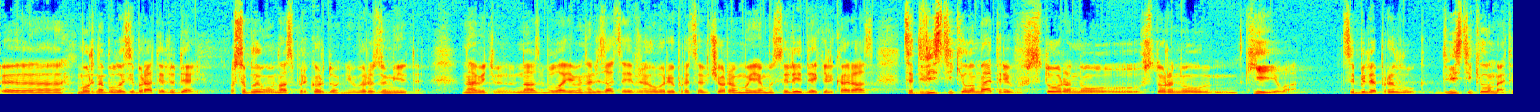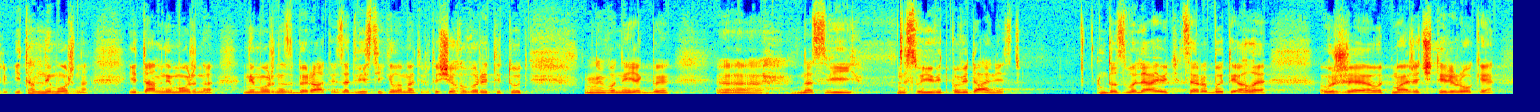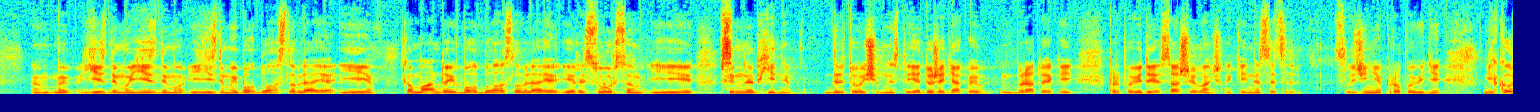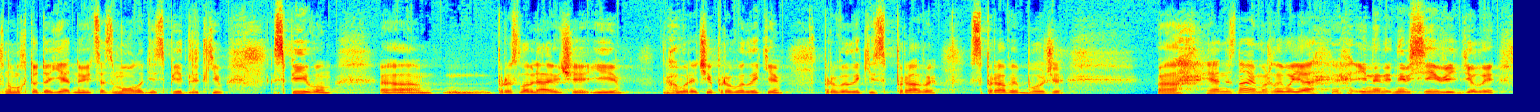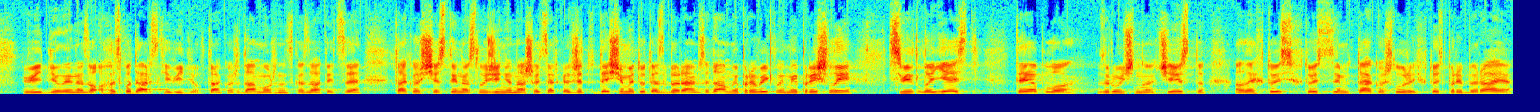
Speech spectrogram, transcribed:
е, можна було зібрати людей. Особливо у нас при кордоні, ви розумієте. Навіть у нас була євангелізація, я вже говорив про це вчора в моєму селі декілька разів. Це 200 кілометрів в сторону, в сторону Києва. Це біля Прилук, 200 кілометрів, і там не можна, і там не можна, не можна збирати за 200 кілометрів. То що говорити тут? Вони якби е, на, свій, на свою відповідальність дозволяють це робити, але вже от майже 4 роки ми їздимо, їздимо і їздимо. І Бог благословляє і командою, Бог благословляє і ресурсом, і всім необхідним для того, щоб нести. Я дуже дякую брату, який проповідує Сашу Іванченко, який несе це служіння проповіді. І кожному, хто доєднується з молоді, з підлітків, співом, е, прославляючи і говорячи про великі, про великі справи, справи Божі. Е, Я не знаю, можливо, я і не, не всі відділи, відділи назвав. Господарський відділ також, да, можна сказати. Це також частина служіння нашої церкви. Адже те, що ми тут збираємося, да, ми привикли, ми прийшли, світло є, тепло, зручно, чисто, але хтось, хтось цим також служить, хтось прибирає,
